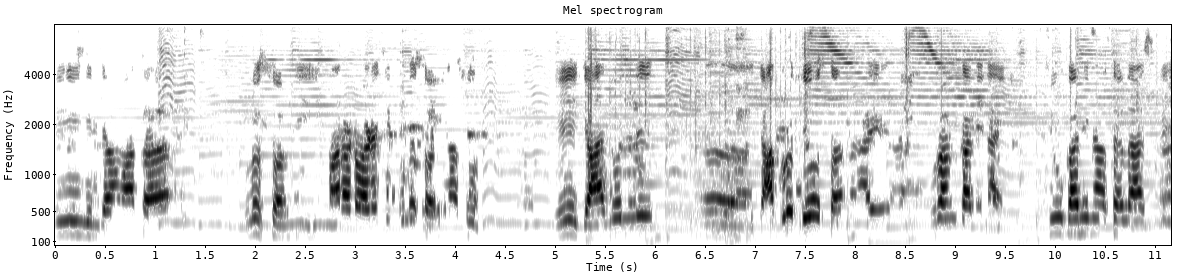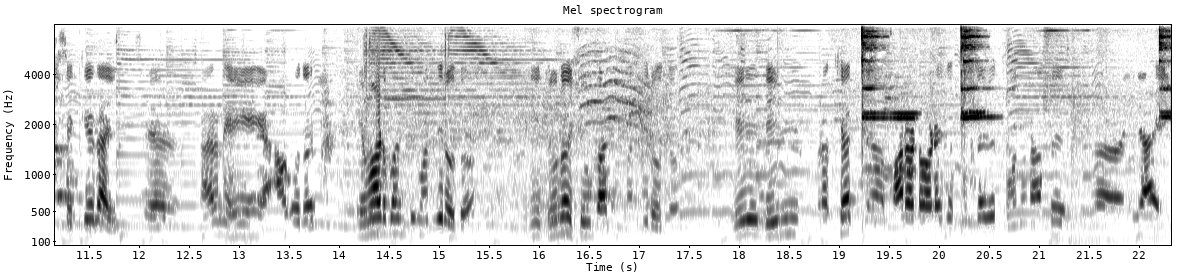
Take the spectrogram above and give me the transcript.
श्री गिरिजा माता कुलस्वामी ही मराठवाड्याची कुलस्वामी असून हे जागवलेले जागृत देवस्थान आहे आणि पुराणकालीन आहे. शिवकालीन असायला असणे शक्यता आहे. कारण हे अगोदर हेमाडपंथी मंदिर होतं हे जुनं शिवकालीन मंदिर होतं. हे देवी प्रख्यात मराठवाड्याचे कुलदैवत म्हणून असं हे आहे.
